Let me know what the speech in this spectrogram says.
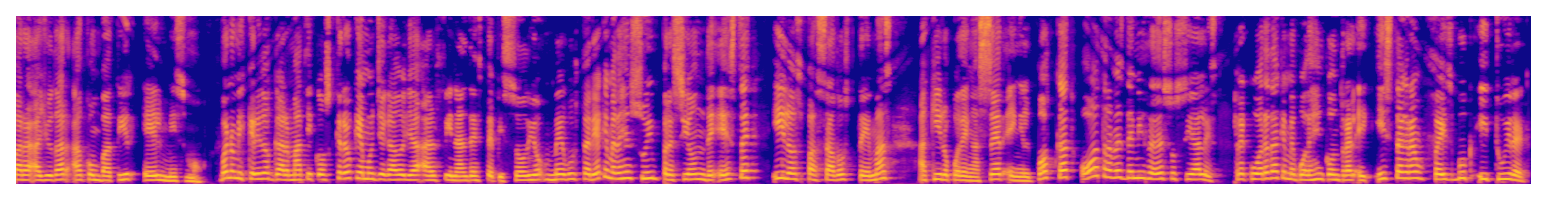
para ayudar a combatir el mismo. Bueno, mis queridos garmáticos, creo que hemos llegado ya al final de este episodio. Me gustaría que me dejen su impresión de este y los pasados temas. Aquí lo pueden hacer en el podcast o a través de mis redes sociales. Recuerda que me puedes encontrar en Instagram, Facebook y Twitter.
